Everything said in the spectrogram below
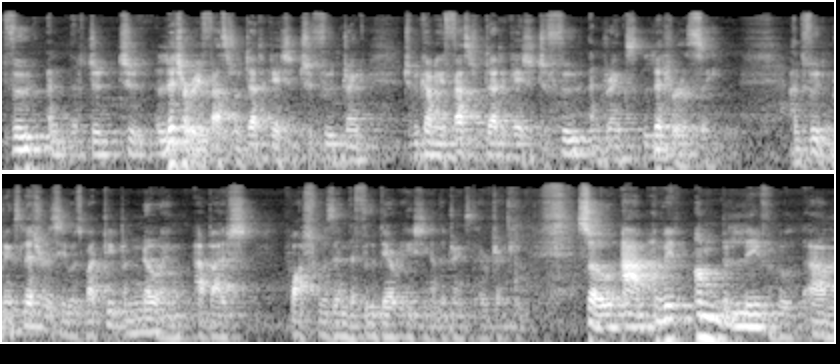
food and to, to a literary festival dedicated to food and drink to becoming a festival dedicated to food and drinks literacy. And food and drinks literacy was about people knowing about what was in the food they were eating and the drinks they were drinking. So, um, and we had unbelievable um,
